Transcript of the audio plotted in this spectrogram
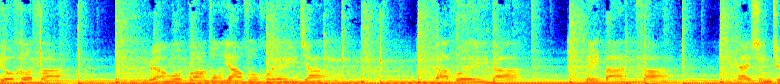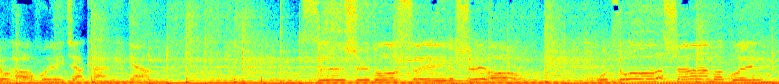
有何法，让我光宗耀祖回家。他回答没办法，开心就好，回家看你娘。四十多岁的时候。我做了什么鬼？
